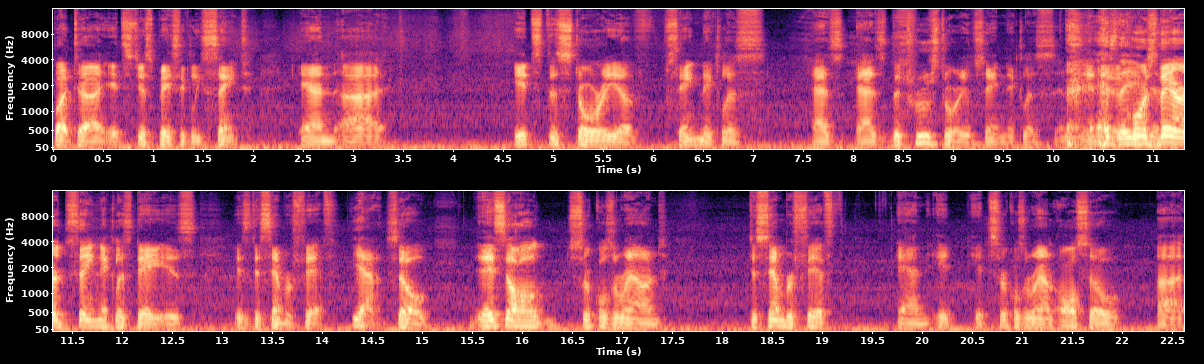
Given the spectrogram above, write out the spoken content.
but uh, it's just basically Saint, and uh, it's the story of Saint Nicholas as as the true story of Saint Nicholas, and, and of course there Saint Nicholas Day is is December fifth. Yeah. So this all circles around December fifth, and it it circles around also uh,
